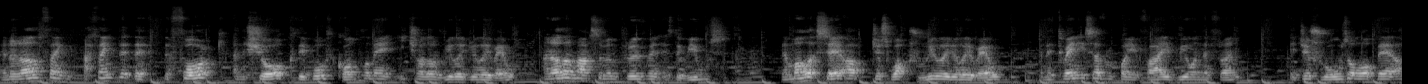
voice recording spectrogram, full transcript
And another thing, I think that the, the fork and the shock, they both complement each other really, really well. Another massive improvement is the wheels. The mullet setup just works really, really well, and the 27.5 wheel in the front, it just rolls a lot better.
